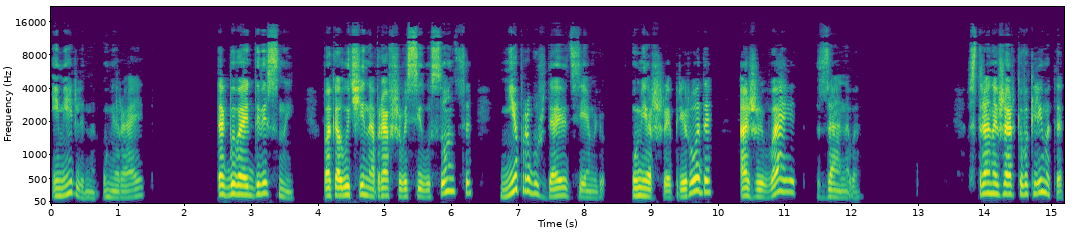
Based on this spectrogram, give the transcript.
и медленно умирает. Так бывает до весны, пока лучи набравшего силу солнца не пробуждают землю. Умершая природа оживает заново. В странах жаркого климата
